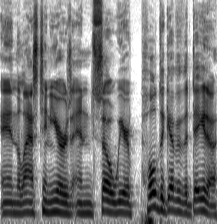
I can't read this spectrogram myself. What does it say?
in the last 10 years. And so we have pulled together the data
